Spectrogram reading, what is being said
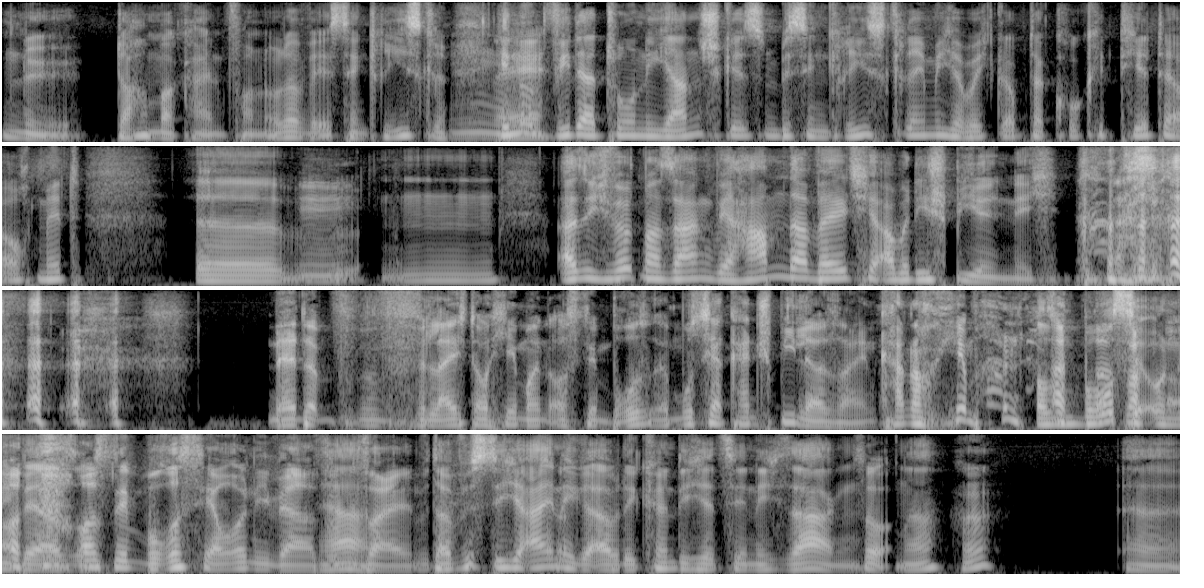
Nö, da haben wir keinen von, oder? Wer ist denn griesgrämig? Nee. Hin und wieder Toni Janschke ist ein bisschen griesgrämig, aber ich glaube, da kokettiert er auch mit. Äh, Mhm. mh, Also ich würde mal sagen, wir haben da welche, aber die spielen nicht. Ne, vielleicht auch jemand aus dem Borussia, muss ja kein Spieler sein, kann auch jemand Aus dem Borussia-Universum. Aus dem Borussia-Universum Ja, sein. da wüsste ich einige, aber die könnte ich jetzt hier nicht sagen. So. Ne? Äh,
